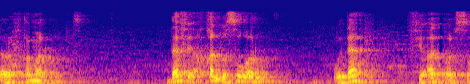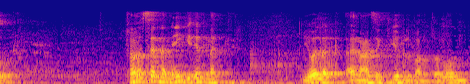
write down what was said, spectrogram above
ده روح تمرد. ده في أقل صوره وده في أكبر صور فمثلا لما يجي ابنك يقول لك أنا عايزك تجيب لي بنطلون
